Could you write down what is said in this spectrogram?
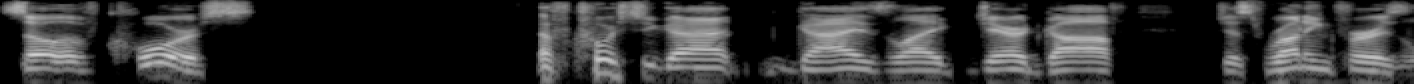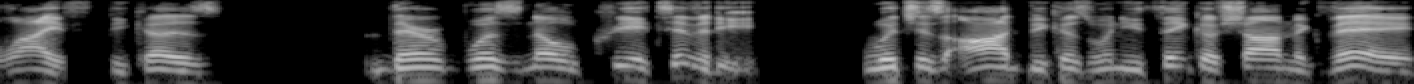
So of course, of course you got guys like Jared Goff just running for his life because there was no creativity which is odd because when you think of Sean McVay,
